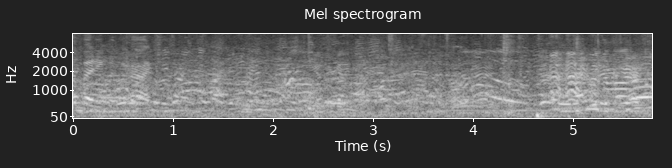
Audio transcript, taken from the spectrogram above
somebody with the bag.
